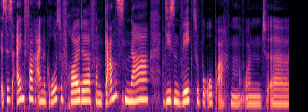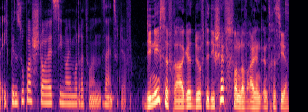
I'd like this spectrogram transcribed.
es ist einfach eine große Freude, von ganz nah diesen Weg zu beobachten. Und äh, ich bin super stolz, die neue Moderatorin sein zu dürfen. Die nächste Frage dürfte die Chefs von Love Island interessieren.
